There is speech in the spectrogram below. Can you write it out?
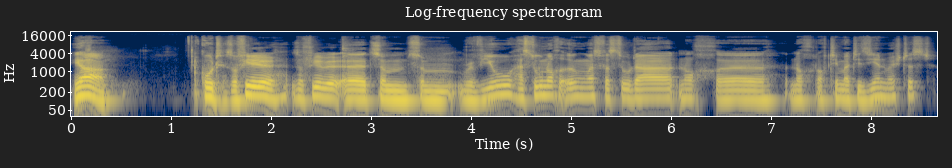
ja gut, so viel, so viel äh, zum, zum Review. Hast du noch irgendwas, was du da noch, äh, noch, noch thematisieren möchtest?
